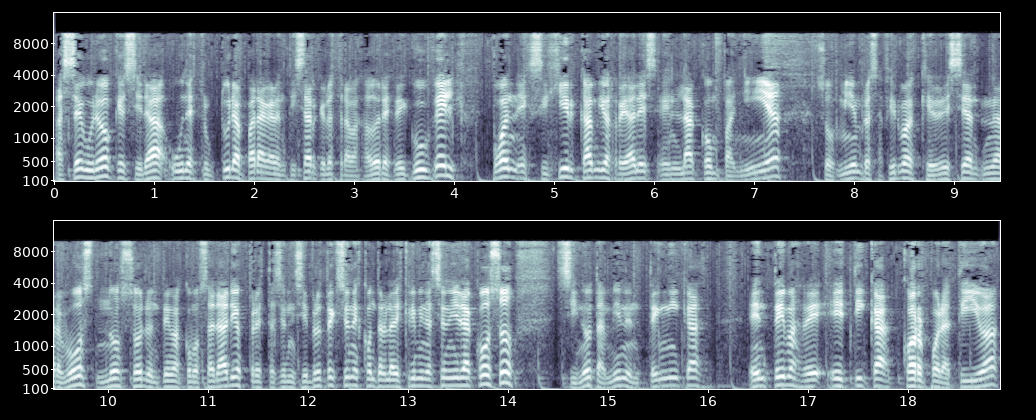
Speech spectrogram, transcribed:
aseguró que será una estructura para garantizar que los trabajadores de Google puedan exigir cambios reales en la compañía. Sus miembros afirman que desean tener voz no solo en temas como salarios, prestaciones y protecciones contra la discriminación y el acoso, sino también en técnicas, en temas de ética corporativa.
